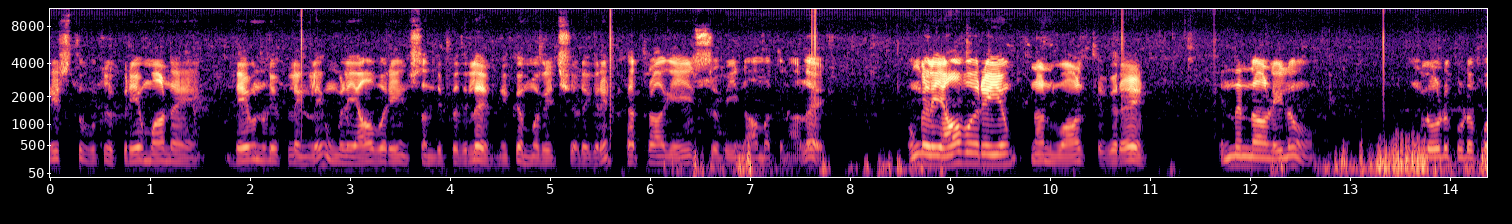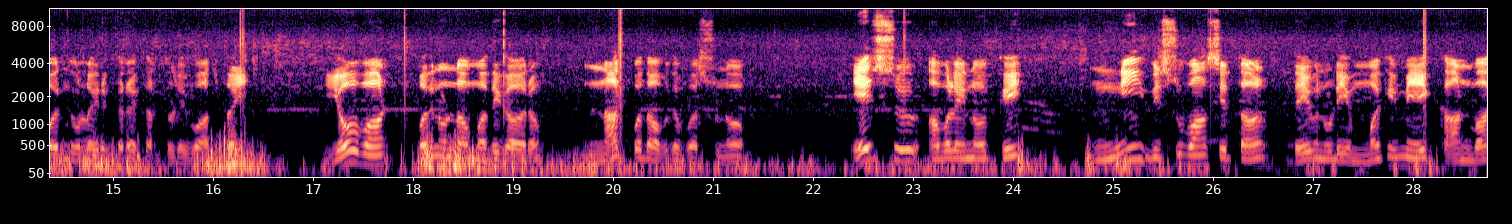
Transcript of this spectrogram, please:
கிறிஸ்துவுக்கு பிரியமான தேவனுடைய பிள்ளைங்களை உங்களை யாவரையும் சந்திப்பதில் மிக மகிழ்ச்சி அடைகிறேன். கர்த்தராக இயேசுவின் நாமத்தினால உங்களை யாவரையும் நான் வாழ்த்துகிறேன். இந்த நாளிலும் உங்களோடு கூட பகிர்ந்து கொள்ள இருக்கிற கர்த்துடைய வார்த்தை யோவான் பதினொன்றாம் அதிகாரம் நாற்பதாவது வசனம். இயேசு அவளை நோக்கி நீ விசுவாசித்தால் தேவனுடைய மகிமையை காண்பா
